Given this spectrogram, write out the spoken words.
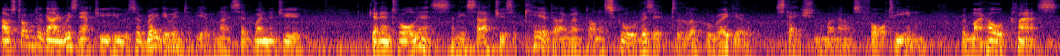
I was talking to a guy recently, actually, who was a radio interview, and I said, When did you get into all this? And he said, actually, as a kid, I went on a school visit to the local radio station when I was 14 with my whole class.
